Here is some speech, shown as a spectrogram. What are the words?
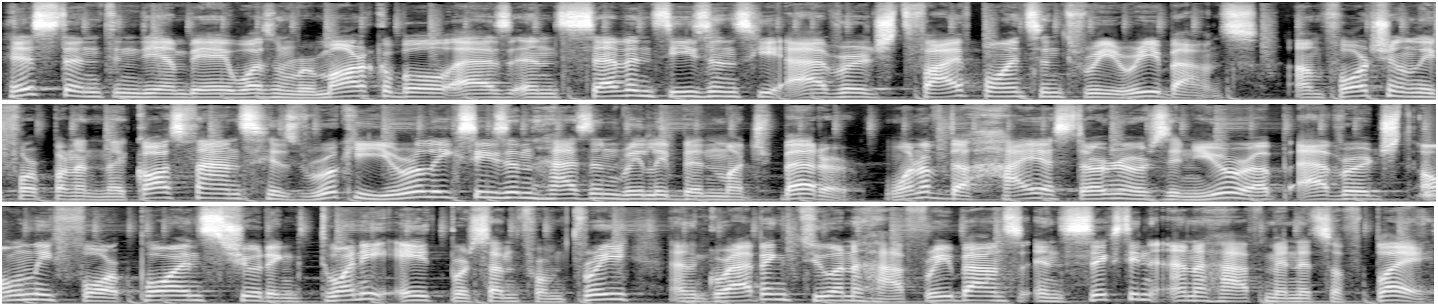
His stint in the NBA wasn't remarkable as in 7 seasons he averaged 5 points and 3 rebounds. Unfortunately for Panathinaikos fans, his rookie EuroLeague season hasn't really been much better. One of the highest earners in Europe averaged only 4 points, shooting 28% from 3 and grabbing 2.5 rebounds in 16.5 minutes of play.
